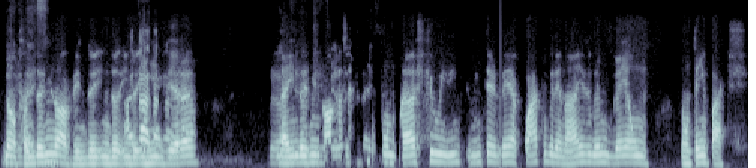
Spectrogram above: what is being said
Não, foi em 2009. Em, do- em, do- em, Ah, do- tá, tá, tá. Daí em de 2009 Oliveira, 2010. fundo, eu acho que o In- o Inter ganha quatro grenais e o Grêmio ganha um. Não tem empate.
